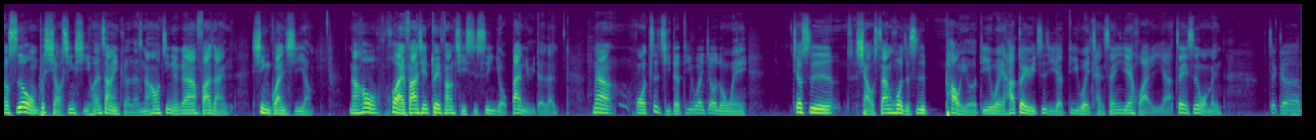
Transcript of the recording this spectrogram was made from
有时候我们不小心喜欢上一个人，然后进而跟他发展性关系哦，然后后来发现对方其实是有伴侣的人，那我自己的地位就沦为就是小三或者是。炮友的地位，他对于自己的地位产生一些怀疑啊，这也是我们这个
